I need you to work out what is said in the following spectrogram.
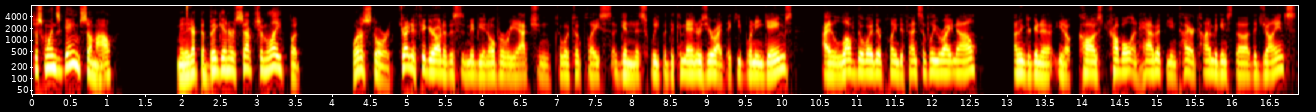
just wins game somehow. I mean, they got the big interception late, but what a story. Trying to figure out if this is maybe an overreaction to what took place again this week. But the Commanders, you're right. They keep winning games. I love the way they're playing defensively right now. I think they're going to, you know, cause trouble and havoc the entire time against the the Giants.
